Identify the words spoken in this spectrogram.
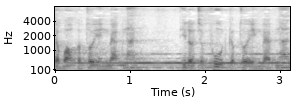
จะบอกกับตัวเองแบบนั้น ที่เราจะพูดกับตัวเองแบบนั้น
